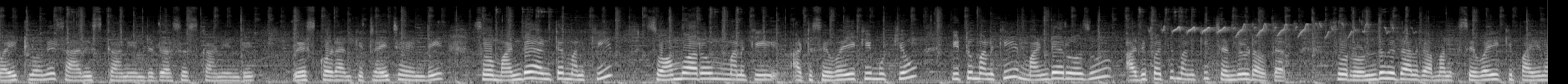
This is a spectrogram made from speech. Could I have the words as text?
వైట్లోనే శారీస్ కానివ్వండి డ్రెస్సెస్ కానివ్వండి వేసుకోవడానికి ట్రై చేయండి. సో మండే అంటే మనకి సోమవారం మనకి అటు శివయ్యకి ముఖ్యం ఇటు మనకి మండే రోజు అధిపతి మనకి చంద్రుడు అవుతారు. సో రెండు విధాలుగా మనకి శివయ్యకి పైన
